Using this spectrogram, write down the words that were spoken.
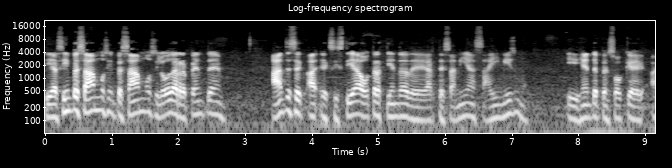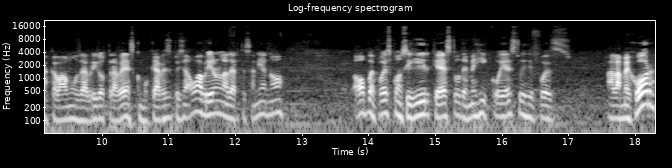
y así empezamos, empezamos y luego de repente, antes e- existía otra tienda de artesanías ahí mismo. Y gente pensó que acabamos de abrir otra vez, como que a veces pensaban, oh, abrieron la de artesanía, no. Oh, pues puedes conseguir que esto de México y esto, y pues a lo mejor,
